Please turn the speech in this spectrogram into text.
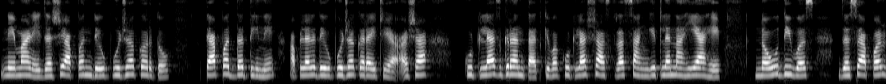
नेमाने जशी आपण देवपूजा करतो त्या पद्धतीने आपल्याला देवपूजा करायची आहे. अशा कुठल्याच ग्रंथात किंवा कुठल्याच शास्त्रात सांगितलं नाही आहे. नऊ दिवस जसं आपण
